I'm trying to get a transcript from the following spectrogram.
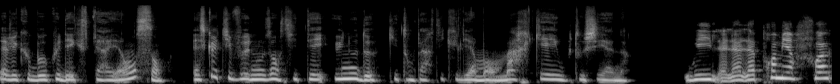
J'ai vécu beaucoup d'expériences est-ce que tu veux nous en citer une ou deux qui t'ont particulièrement marqué ou touché, Anna? Oui, la, première fois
